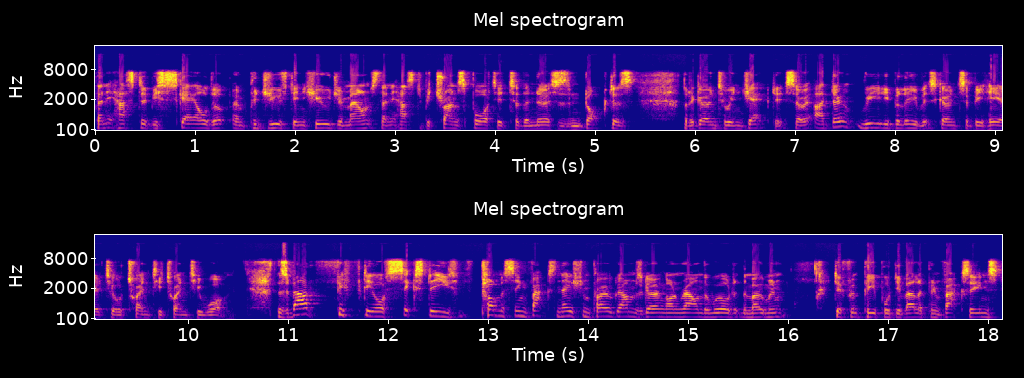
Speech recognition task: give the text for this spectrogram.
Then it has to be scaled up and produced in huge amounts. Then it has to be transported to the nurses and doctors that are going to inject it. So I don't really believe it's going to be here till 2021. There's about 50 or 60 promising vaccination programs going on around the world at the moment. Different people developing vaccines.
